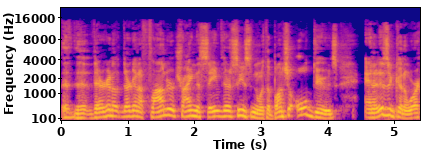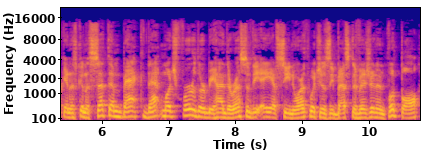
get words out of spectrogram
they're gonna they're gonna flounder trying to save their season with a bunch of old dudes, and it isn't going to work, and it's going to set them back that much further behind the rest of the AFC North, which is the best division in football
